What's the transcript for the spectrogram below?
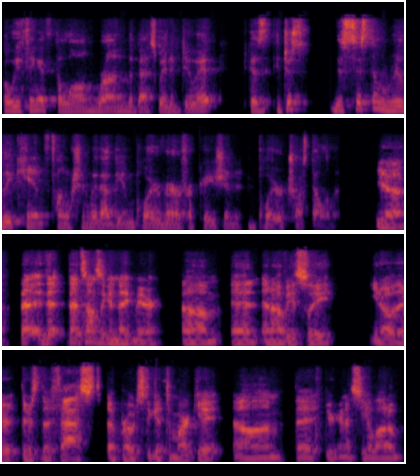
But we think it's the long run, the best way to do it because it just, the system really can't function without the employer verification, employer trust element. Yeah, that, that, that sounds like a nightmare. Um, and, and obviously, you know, there, there's the fast approach to get to market um, that you're going to see a lot of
